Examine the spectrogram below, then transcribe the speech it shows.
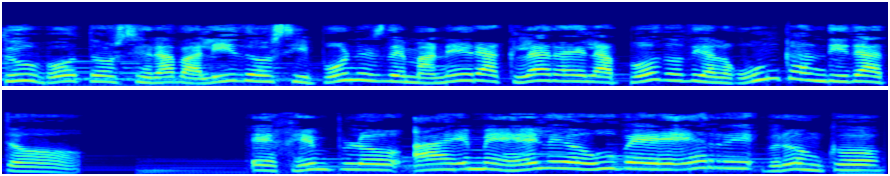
Tu voto será válido si pones de manera clara el apodo de algún candidato. Ejemplo, AMLOVR, Bronco,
